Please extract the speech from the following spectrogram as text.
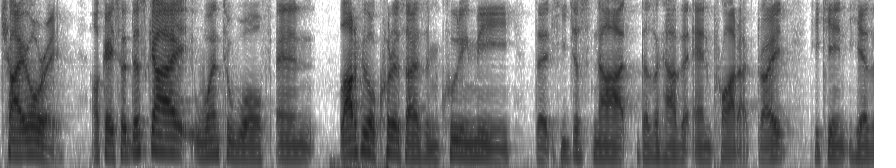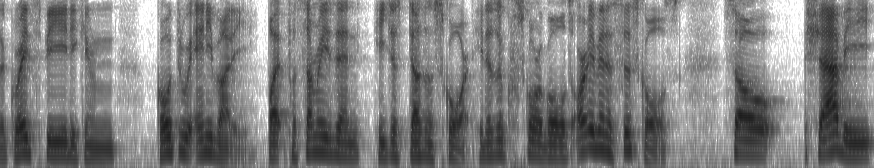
Traore. Okay, so this guy went to Wolf, and a lot of people criticize him, including me, that he just not doesn't have the end product. Right? He can he has a great speed. He can go through anybody, but for some reason he just doesn't score. He doesn't score goals or even assist goals. So Xavi,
